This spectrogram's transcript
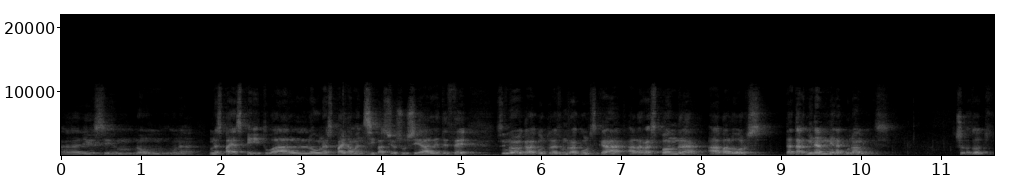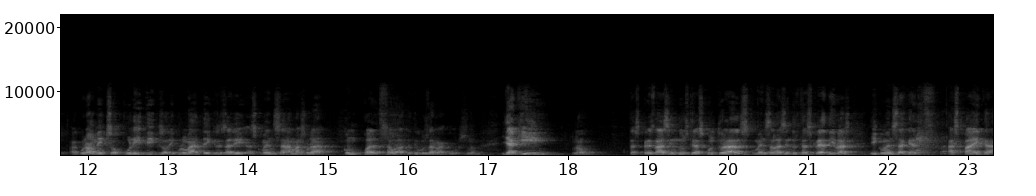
eh, diguéssim, no? un, una, un espai espiritual o un espai d'emancipació social, etc., sinó que la cultura és un recurs que ha de respondre a valors determinantment econòmics sobretot econòmics o polítics o diplomàtics, és a dir, es comença a mesurar com qualsevol altre tipus de recurs. No? I aquí, no? després de les indústries culturals, comencen les indústries creatives i comença aquest espai que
